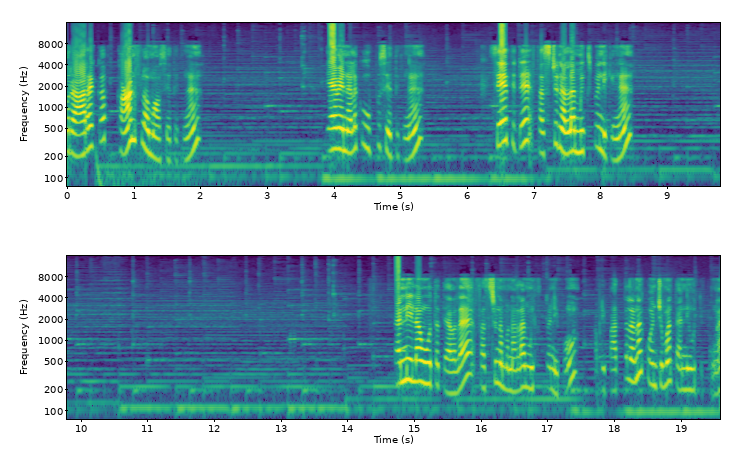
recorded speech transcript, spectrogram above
ஒரு அரை கப் கார்ன்ஃப்ளவர் மாவு சேர்த்துக்குங்க. தேவையான அளவுக்கு உப்பு சேர்த்துக்குங்க. சேர்த்துட்டு ஃபஸ்ட்டு நல்லா மிக்ஸ் பண்ணிக்கோங்க. தண்ணிலாம் ஊற்ற தேவையில்ல ஃபஸ்ட்டு நம்ம நல்லா மிக்ஸ் பண்ணிப்போம். அப்படி பத்தலைன்னா கொஞ்சமாக தண்ணி ஊற்றிப்போங்க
